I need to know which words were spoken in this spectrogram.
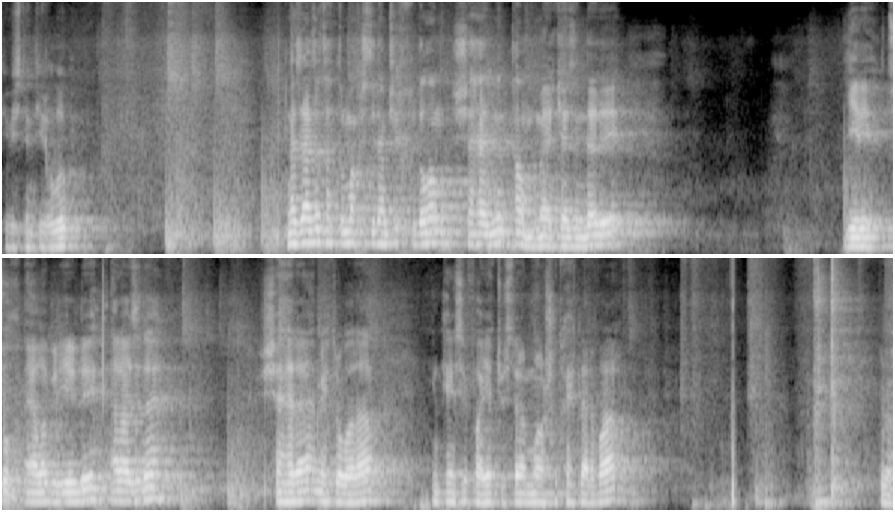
Divisten yığılıb. Nəzərinizə çatdırmaq istəyirəm ki, Xırdalan şəhərinin tam mərkəzindədir. Yeri çox əla bir yerdir. Ərazidə şəhərə, metrolara intensiv fəaliyyət göstərən marşrut xəttləri var. Bura.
